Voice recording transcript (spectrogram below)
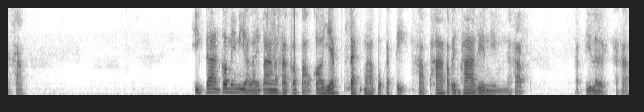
นะครับ อีกด้านก็ไม่มีอะไรบ้างนะครับ กระเป๋าก็เย็บแสกมาปกตินะครับ ผ้าก็เป็นผ้าเดนิมนะครับ แบบนี้เลยนะครับ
